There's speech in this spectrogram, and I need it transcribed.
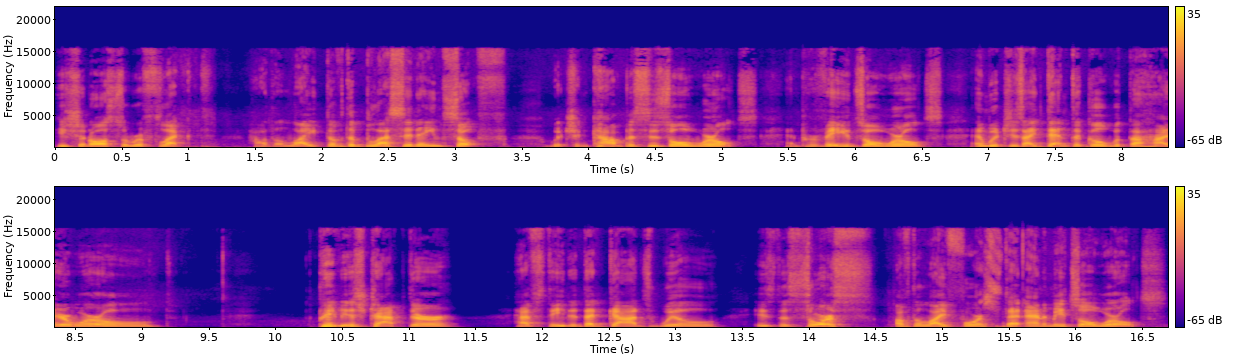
He should also reflect how the light of the blessed Ein Sof, which encompasses all worlds and pervades all worlds, and which is identical with the higher world. Previous chapter have stated that God's will is the source of the life force that animates all worlds,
